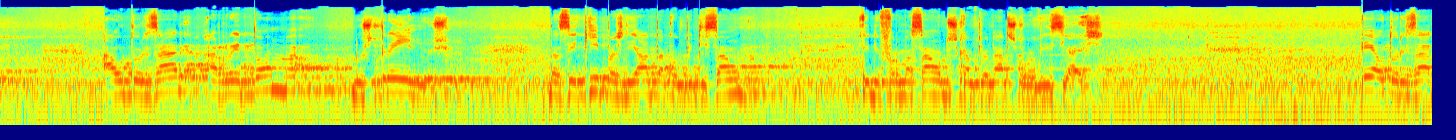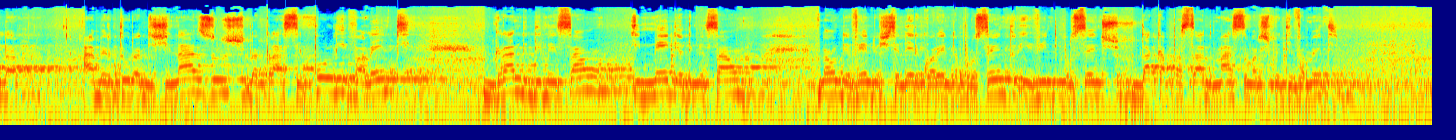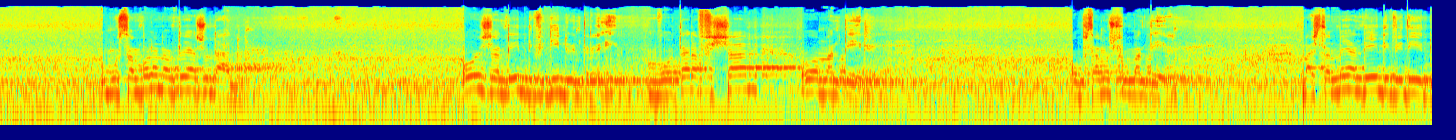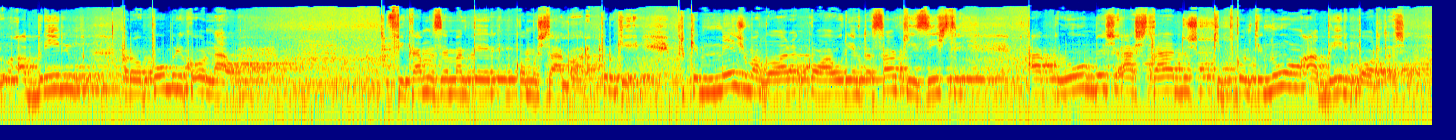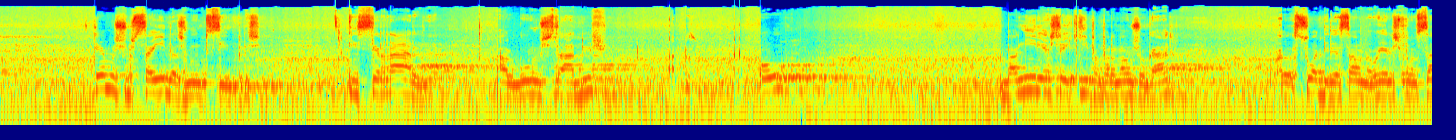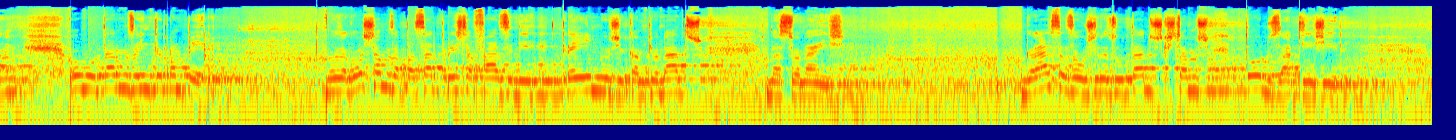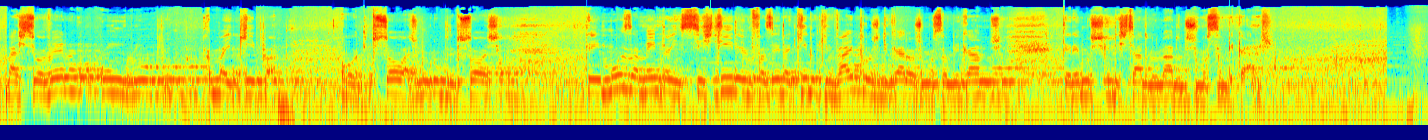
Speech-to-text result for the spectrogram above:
Autorizar a retoma dos treinos das equipas de alta competição e de formação dos campeonatos provinciais é autorizada a abertura de ginásios da classe polivalente, grande dimensão e média dimensão, não devendo exceder 40% e 20% da capacidade máxima, respectivamente. O Moçambola não tem ajudado. Hoje andei dividido entre voltar a fechar ou a manter. Optamos por manter mas também andei dividido, abrir para o público ou não. Ficamos a manter como está agora. Por quê? Porque mesmo agora, com a orientação que existe, há clubes, há estados que continuam a abrir portas. Temos saídas muito simples. Encerrar alguns estádios ou banir esta equipa para não jogar a sua direção não é responsável, ou voltarmos a interromper. Nós agora estamos a passar por esta fase de treinos e campeonatos nacionais. Graças aos resultados que estamos todos a atingir. Mas se houver um grupo, uma equipa, ou de pessoas, um grupo de pessoas teimosamente a insistir em fazer aquilo que vai prejudicar os moçambicanos, teremos que estar do lado dos moçambicanos.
